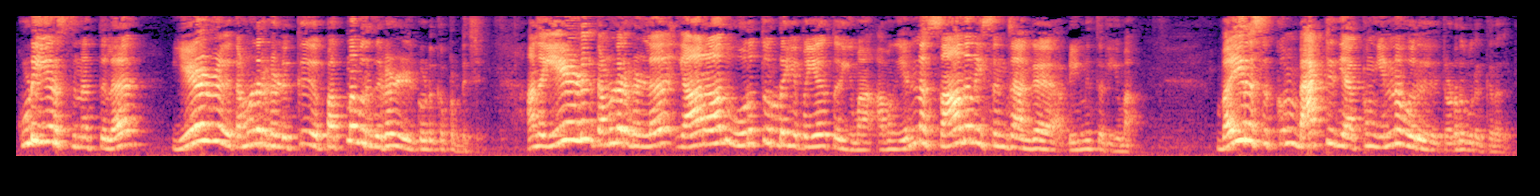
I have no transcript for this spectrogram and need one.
குடியரசு தினத்துல ஏழு தமிழர்களுக்கு பத்ம விருதுகள் கொடுக்கப்பட்டுச்சு. அந்த ஏழு தமிழர்கள்ல யாராவது ஒருத்தருடைய பெயர் தெரியுமா? அவங்க என்ன சாதனை செஞ்சாங்க அப்படின்னு தெரியுமா? வைரஸுக்கும் பாக்டீரியாக்கும் என்ன ஒரு தொடர்பு இருக்கிறது?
